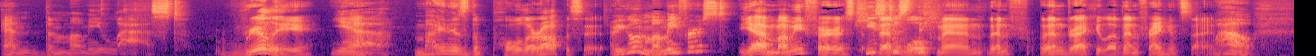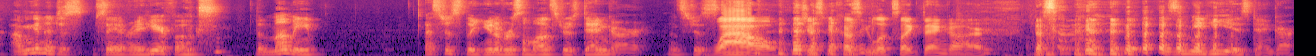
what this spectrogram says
and the Mummy last. Really? Yeah. Mine is the polar opposite. Are you going Mummy first? Yeah, Mummy first, He's then just the- Wolfman, then then Dracula, then Frankenstein. Wow. I'm gonna just say it right here, folks. The Mummy. That's just the Universal Monsters Dengar. That's just Wow! Just because he looks like Dengar doesn't. doesn't mean he is Dengar.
